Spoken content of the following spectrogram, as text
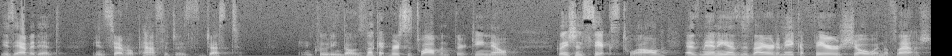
is evident in several passages, just including those. Look at verses 12 and 13 now. Galatians 6 12. As many as desire to make a fair show in the flesh.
